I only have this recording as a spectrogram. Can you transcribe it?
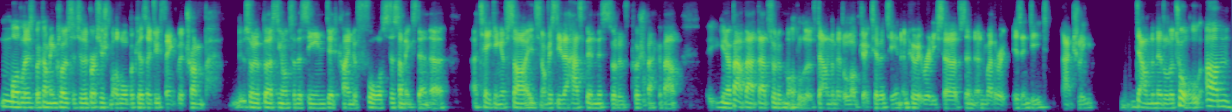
model is becoming closer to the British model because I do think that Trump sort of bursting onto the scene did kind of force to some extent a, a taking of sides. And obviously there has been this sort of pushback about you know about that that sort of model of down the middle objectivity and, and who it really serves and, and whether it is indeed actually down the middle at all. Um,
